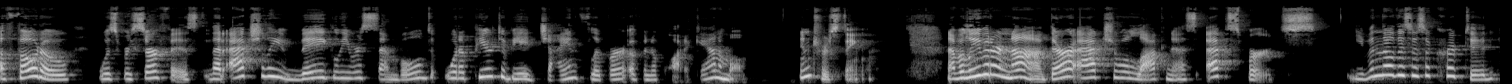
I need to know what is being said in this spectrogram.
a photo was resurfaced that actually vaguely resembled what appeared to be a giant flipper of an aquatic animal. Interesting. Now, believe it or not, there are actual Loch Ness experts. Even though this is a cryptid,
